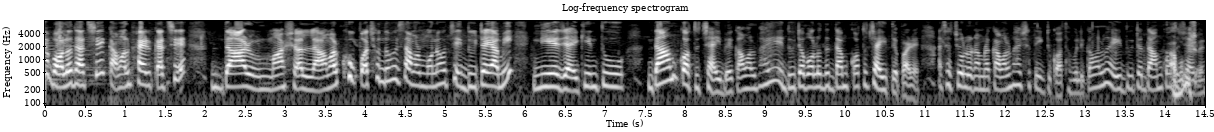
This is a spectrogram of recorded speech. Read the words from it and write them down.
দুইটা বলদ আছে কামাল ভাইয়ের কাছে। দারুণ মাশাল্লাহ আমার খুব পছন্দ হয়েছে আমার মনে হচ্ছে এই দুইটাই আমি নিয়ে যাই। কিন্তু দাম কত চাইবে? কামাল ভাই এই দুইটা বলদের দাম কত চাইতে পারে? আচ্ছা চলুন আমরা কামাল ভাইয়ের সাথে একটু কথা বলি। কামাল ভাই এই দুইটা দাম কত চাইবেন?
